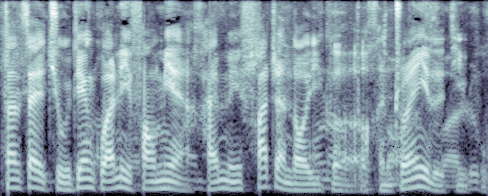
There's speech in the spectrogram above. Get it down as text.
但在酒店管理方面还没发展到一个很专业的地步。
